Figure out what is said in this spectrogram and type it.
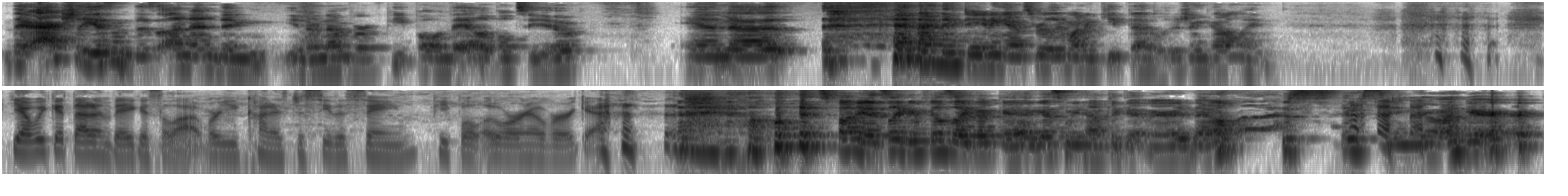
there actually isn't this unending, you know, number of people available to you. And uh, and I think dating apps really want to keep that illusion going. yeah, we get that in Vegas a lot where you kind of just see the same people over and over again. it's funny. It's like it feels like okay, I guess we have to get married now. I've seen you on here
